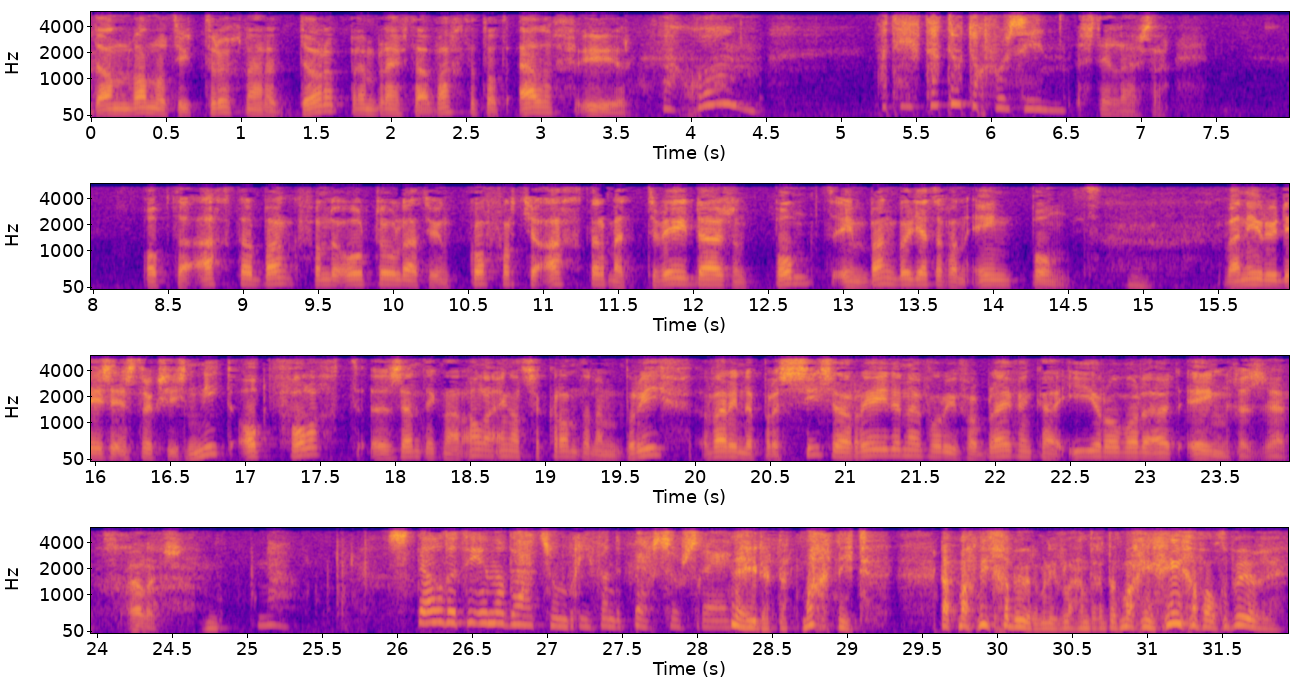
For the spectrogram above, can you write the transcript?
Dan wandelt u terug naar het dorp en blijft daar wachten tot elf uur. Waarom? Wat heeft dat nou toch voor zin? Stil, luister. Op de achterbank van de auto laat u een koffertje achter met 2000 pond in bankbiljetten van 1 pond. Wanneer u deze instructies niet opvolgt, eh, zend ik naar alle Engelse kranten een brief... waarin de precieze redenen voor uw verblijf in Cairo worden uiteengezet. Alex. Nou, stel dat hij inderdaad zo'n brief aan de pers zou schrijven. nee, dat, dat mag niet. Dat mag niet gebeuren, meneer Vlaanderen. Dat mag in geen geval gebeuren.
